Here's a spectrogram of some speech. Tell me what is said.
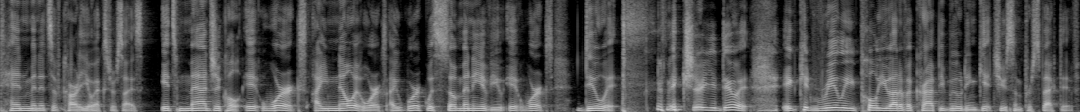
10 minutes of cardio exercise. It's magical. It works. I know it works. I work with so many of you. It works. Do it. Make sure you do it. It could really pull you out of a crappy mood and get you some perspective.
